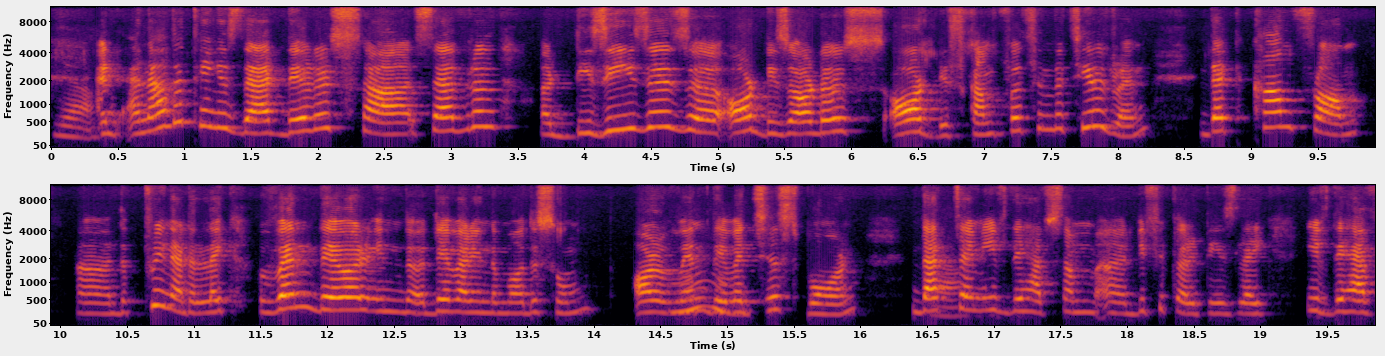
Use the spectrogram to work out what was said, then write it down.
Yeah. and another thing is that there are uh, several diseases uh, or disorders or discomforts in the children that come from uh, the prenatal, like when they were in the they were in the mother's womb or when they Mm. were just born. That Yeah. time, if they have some uh, difficulties, like if they have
